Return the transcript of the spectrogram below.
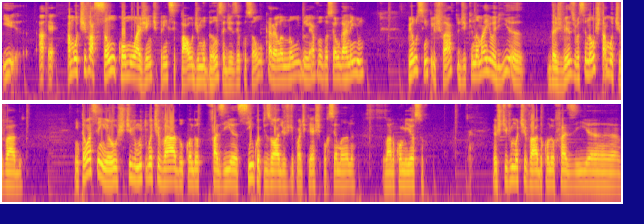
E a, é, a motivação como agente principal de mudança, de execução, cara, ela não leva você a lugar nenhum pelo simples fato de que na maioria das vezes você não está motivado. Então, assim, eu estive muito motivado quando eu fazia cinco episódios de podcast por semana, lá no começo. Eu estive motivado quando eu fazia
